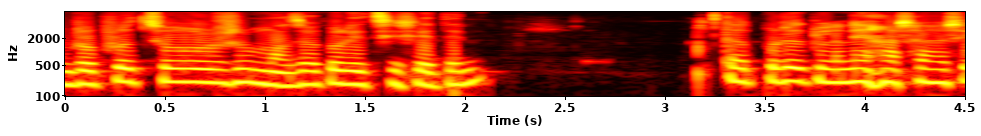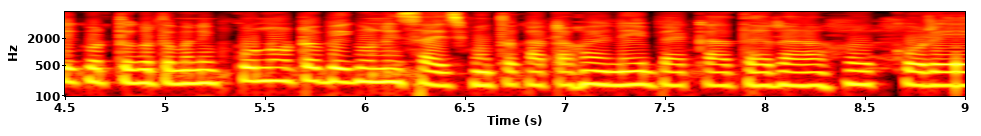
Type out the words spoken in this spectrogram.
আমরা প্রচুর মজা করেছি সেদিন। তারপরে এগুলো নিয়ে হাসাহাসি করতে করতে মানে কোনোটা বেগুনি সাইজ মতো কাটা হয়নি। বেকা, তেরা করে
